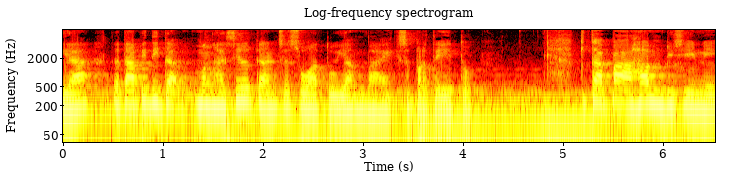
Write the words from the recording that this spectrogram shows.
ya, tetapi tidak menghasilkan sesuatu yang baik seperti itu. Kita paham di sini.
